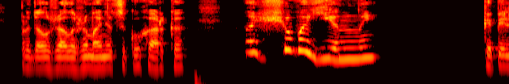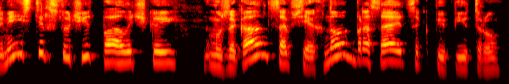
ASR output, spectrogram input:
— продолжала жеманиться кухарка. — А еще военный. Капельмейстер стучит палочкой, музыкант со всех ног бросается к пюпитру.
